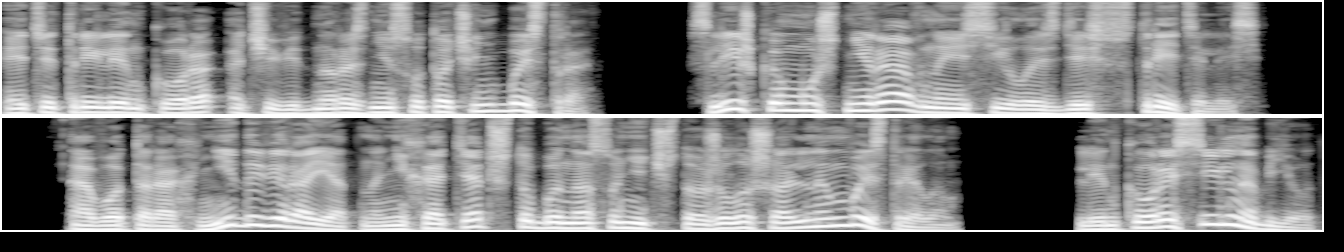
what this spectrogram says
Эти три линкора, очевидно, разнесут очень быстро. Слишком уж неравные силы здесь встретились. А вот арахниды, вероятно, не хотят, чтобы нас уничтожило шальным выстрелом. Линкоры сильно бьют.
